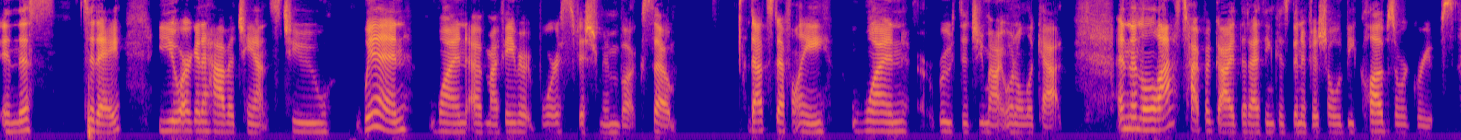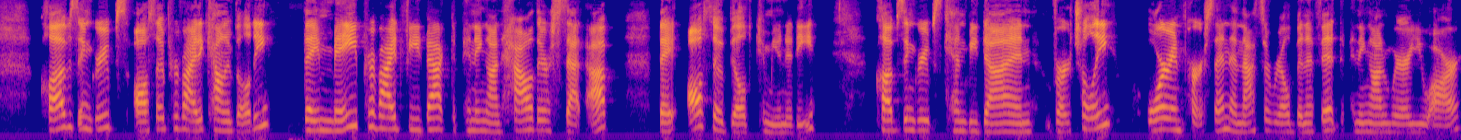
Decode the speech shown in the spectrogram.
in this today you are going to have a chance to win one of my favorite boris fishman books so that's definitely one route that you might want to look at. And then the last type of guide that I think is beneficial would be clubs or groups. Clubs and groups also provide accountability they may provide feedback depending on how they're set up. They also build community. Clubs and groups can be done virtually or in person, and that's a real benefit depending on where you are.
